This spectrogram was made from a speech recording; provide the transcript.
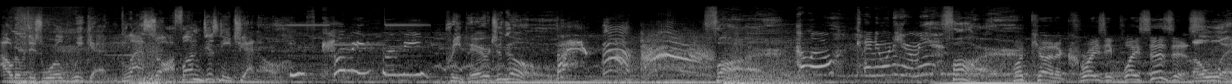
Out of This World Weekend blasts off on Disney Channel. He's coming for me. Prepare to go far, Hello? Can anyone hear me? far What kind of crazy place is this? away.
